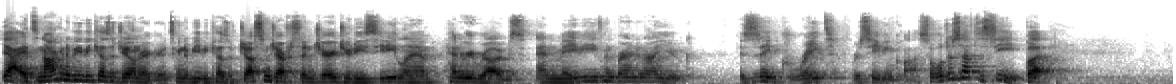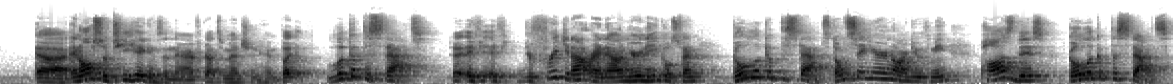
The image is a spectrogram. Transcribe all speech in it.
yeah, it's not going to be because of Jalen Reagor. It's going to be because of Justin Jefferson, Jerry Jeudy, CeeDee Lamb, Henry Ruggs, and maybe even Brandon Aiyuk. This is a great receiving class. So we'll just have to see. But uh, and also Tee Higgins in there. I forgot to mention him. But look up the stats. If, if you're freaking out right now and you're an Eagles fan, go look up the stats. Don't sit here and argue with me. Pause this. Go look up the stats.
